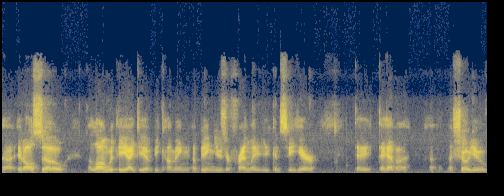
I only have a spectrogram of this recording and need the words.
Uh, it also, along with the idea of becoming of being user friendly, you can see here they they have a, a show you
